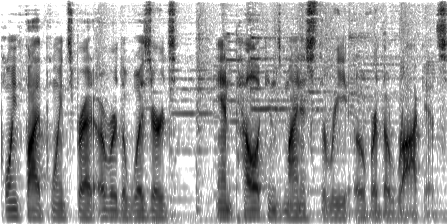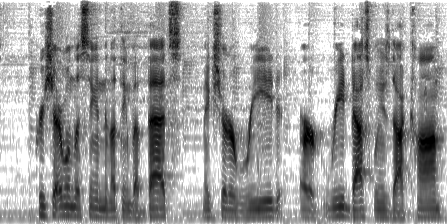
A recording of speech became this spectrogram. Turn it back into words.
0.5 point spread over the Wizards, and Pelicans minus three over the Rockets. Appreciate everyone listening to Nothing But Bets. Make sure to read or read basketballnews.com,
